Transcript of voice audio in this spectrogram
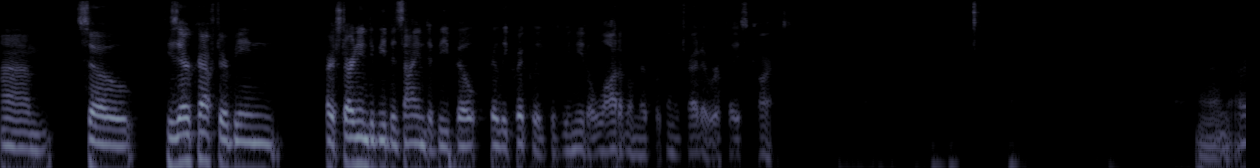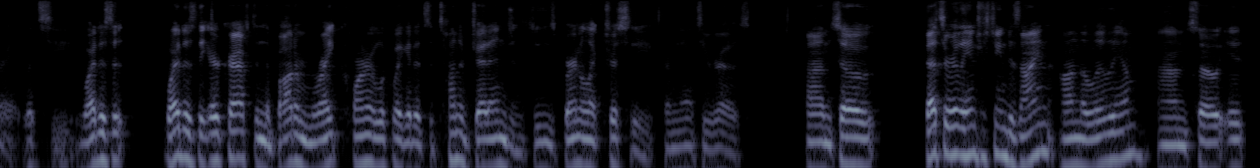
Um, so these aircraft are being are starting to be designed to be built really quickly because we need a lot of them if we're going to try to replace cars. Um, all right, let's see. Why does it? Why does the aircraft in the bottom right corner look like it? It's a ton of jet engines. Do these burn electricity? From Nancy Rose. Um, so that's a really interesting design on the Lilium. Um, so it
